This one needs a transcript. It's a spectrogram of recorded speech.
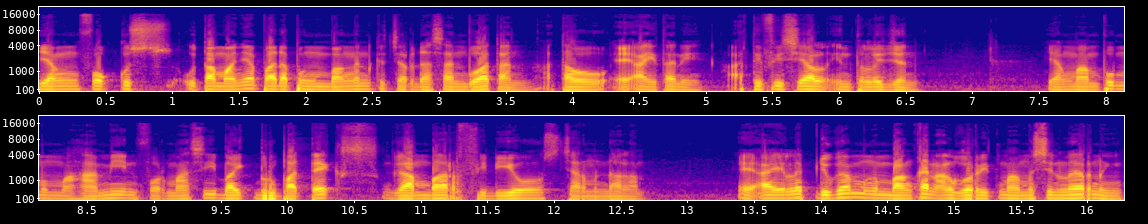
yang fokus utamanya pada pengembangan kecerdasan buatan atau AI tadi, artificial intelligence yang mampu memahami informasi baik berupa teks, gambar, video secara mendalam. AI Lab juga mengembangkan algoritma machine learning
